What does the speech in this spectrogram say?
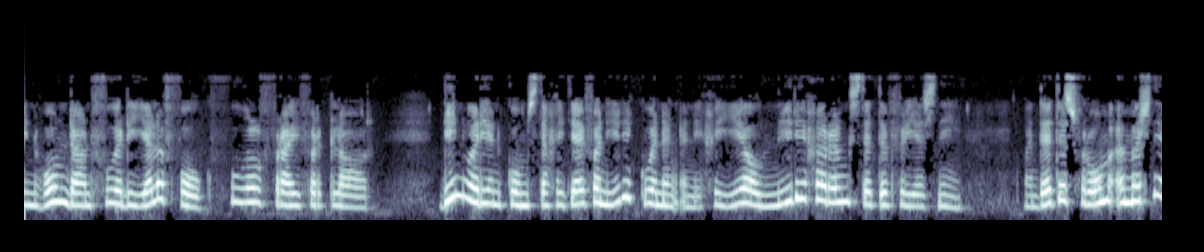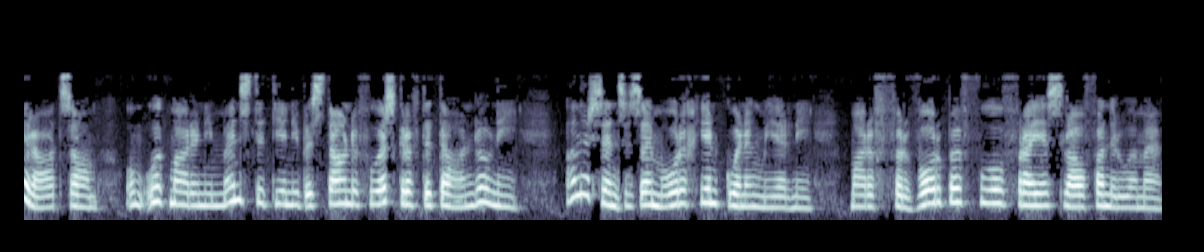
en hom dan voor die hele volk voelvry verklaar. Dien ooreenkomstig het jy van hierdie koning in die geheel nie die geringste te vrees nie, want dit is vir hom immers nie raadsaam, om ook maar in die minste teen die bestaande voorskrifte te handel nie, andersins is hy morgen geen koning meer nie, maar een verworpe, voelvrye slaaf van Rome.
